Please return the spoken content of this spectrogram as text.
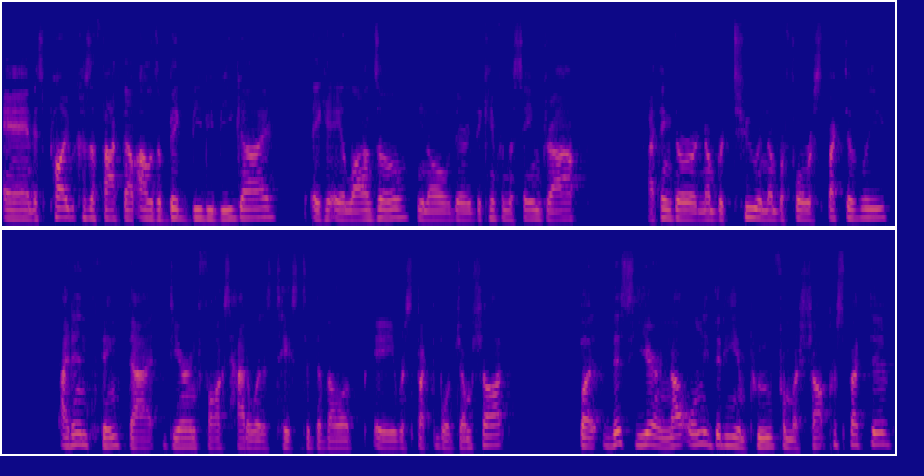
and it's probably because of the fact that I was a big BBB guy, aka Lonzo. You know, they they came from the same draft. I think they were number two and number four respectively. I didn't think that De'Aaron Fox had what it takes to develop a respectable jump shot. But this year, not only did he improve from a shot perspective,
